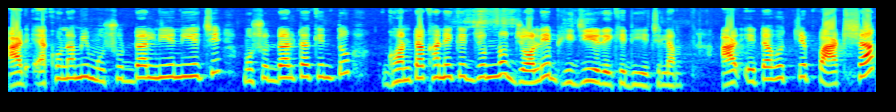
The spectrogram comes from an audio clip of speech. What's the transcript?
আর এখন আমি মুসুর ডাল নিয়ে নিয়েছি। মুসুর ডালটা কিন্তু ঘন্টাখানেকের জন্য জলে ভিজিয়ে রেখে দিয়েছিলাম। আর এটা হচ্ছে পাট শাক।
